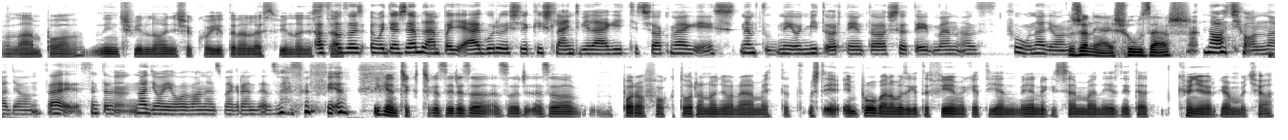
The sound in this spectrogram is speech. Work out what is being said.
a lámpa, nincs villany, és akkor hirtelen lesz villany. Aztán... Az, az, hogy a zseblámpa egy ágorú, és egy kislányt világítja csak meg, és nem tudni, hogy mi történt a sötétben, az fú, nagyon... Zseni zseniális húzás. Na, nagyon, nagyon. Szerintem nagyon jól van ez megrendezve ez a film. Igen, csak, csak azért ez a, ez a, ez a parafaktorra nagyon rámegy. Tehát most én, én próbálom ezeket a filmeket ilyen mérnöki szemmel nézni, tehát könyörgöm, hogyha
